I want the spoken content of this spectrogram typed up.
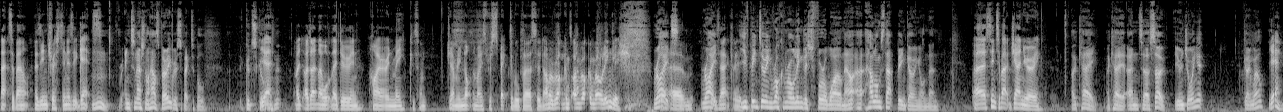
that's about as interesting as it gets. Mm, International House, very respectable. Good school, yeah, isn't it? I, I don't know what they're doing hiring me because I'm generally not the most respectable person. I'm a rock and, I'm rock and roll English. Right, Um, right. exactly. You've been doing rock and roll English for a while now. Uh, how long's that been going on then? Uh, since about January. Okay, okay. And uh, so, you're enjoying it? Going well? Yeah,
